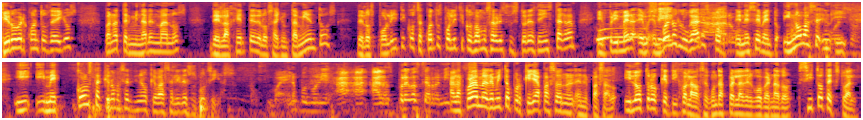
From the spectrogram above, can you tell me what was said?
Quiero ver cuántos de ellos van a terminar en manos de la gente de los ayuntamientos, de los políticos. ¿A cuántos políticos vamos a ver sus historias de Instagram en Uh, primera, en, buenos lugares por- en ese evento? Y no va a ser, y, supuesto. y- y me consta que no va a ser dinero que va a salir de sus bolsillos. Bueno, pues muy bien. A, a- a las pruebas te remito. A las pruebas me remito porque ya pasó en el, en el pasado. Y lo otro que dijo la segunda perla del gobernador, cito textual,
